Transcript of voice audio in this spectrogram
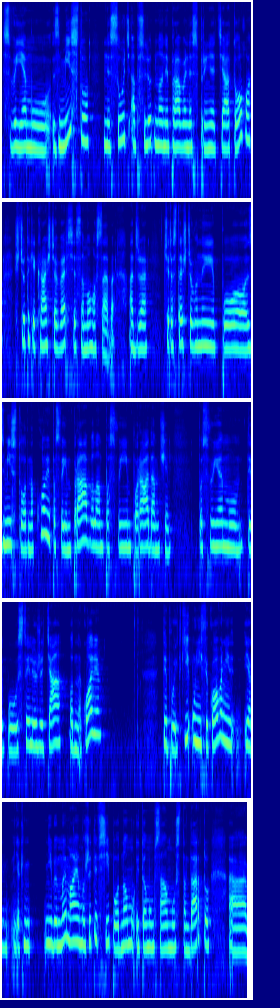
своєму змісту несуть абсолютно неправильне сприйняття того, що таке краща версія самого себе. Адже через те, що вони по змісту однакові, по своїм правилам, по своїм порадам чи по своєму типу стилю життя однакові. Типу, такі уніфіковані, як як ніби ми маємо жити всі по одному і тому самому стандарту е,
